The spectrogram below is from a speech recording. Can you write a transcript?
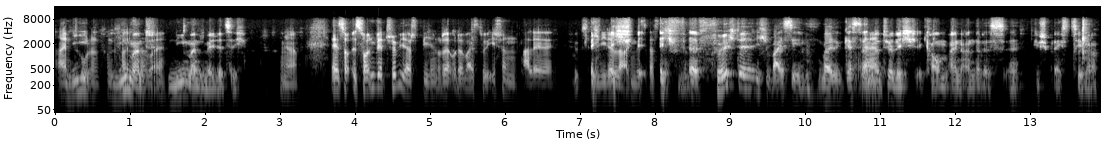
eintrudeln von Niemand, niemand meldet sich. Ja. Äh, so, sollen wir Trivia spielen oder, oder weißt du eh schon alle höchsten ich, Niederlagen ich, des Ich äh, fürchte, ich weiß sie, weil gestern äh. natürlich kaum ein anderes äh, Gesprächsthema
